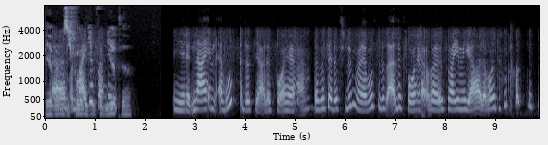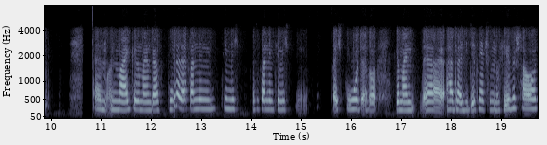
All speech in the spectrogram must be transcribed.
Ja, wenn man ähm, sich vorher nicht informiert. Ja, nein, er wusste das ja alles vorher. Das ist ja das Schlimme. Er wusste das alles vorher, aber es war ihm egal. Er wollte trotzdem. Ähm, und Michael, mein Gastbruder, der fand ihn ziemlich, also fand ihn ziemlich recht gut. Also gemeint, er hat halt die Disney-Filme viel geschaut,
